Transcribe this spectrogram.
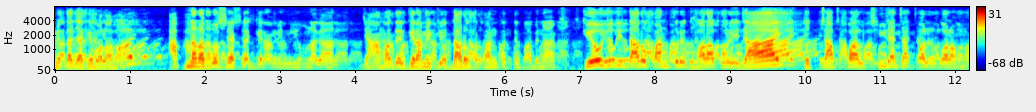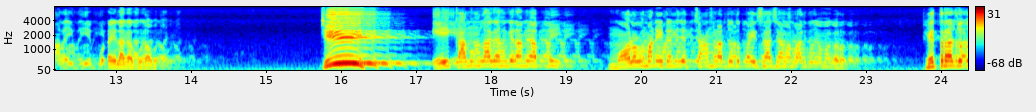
মেতা যাকে বলা হয়, আপনারা বসে একটা গ্রামে নিয়ম লাগান যে আমাদের গ্রামে কেউ দারু পান করতে পাবে না। কেউ যদি দারু পান করে ধরা পড়ে যায়, তো চাপ্পাল, ছিঁড়া চাপ্পালের গলা মালাই দিয়ে গোটাই লাগা ঘোরাবো তাকে। জি। এই কানুন লাগান গ্রামে আপনি। মরল মানে এটা না যে চামড়ার যত পয়সা আছে আমার বাড়িতে জমা করো। ফেতরার যত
